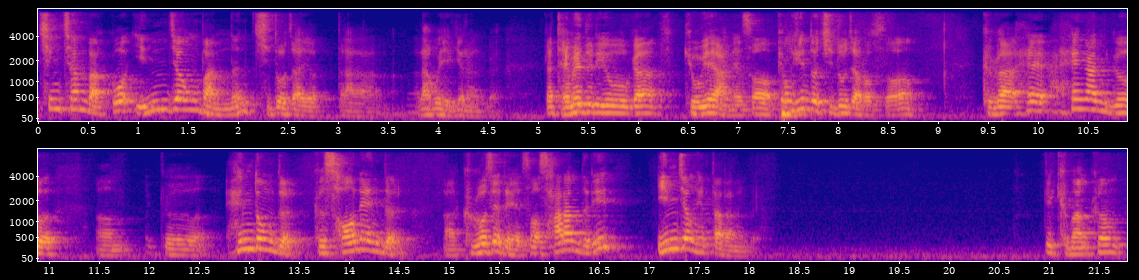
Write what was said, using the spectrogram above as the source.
칭찬받고 인정받는 지도자였다라고 얘기를 하는 거예요. 그러니까 데메드리오가 교회 안에서 평신도 지도자로서 그가 해, 행한 그, 음, 그 행동들, 그 선행들, 아, 그것에 대해서 사람들이 인정했다라는 거예요. 그만큼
